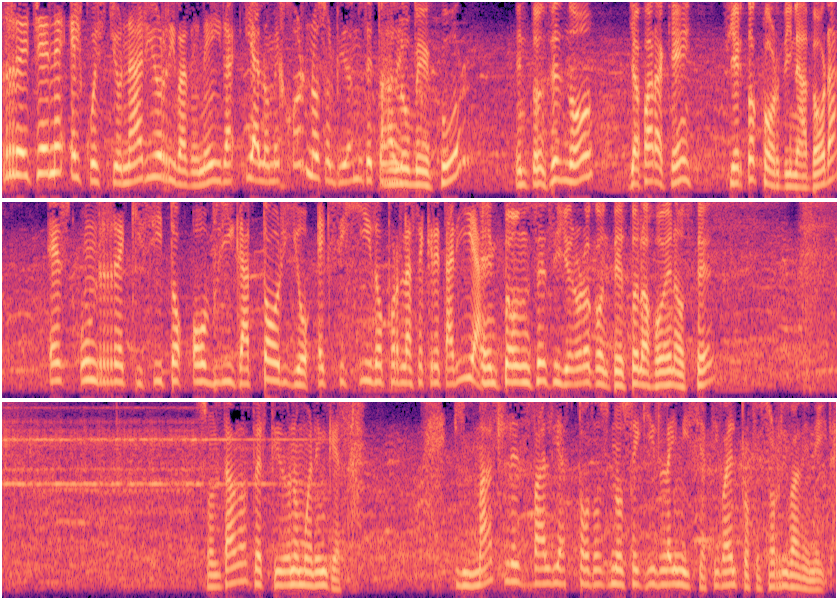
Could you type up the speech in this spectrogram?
Rellene el cuestionario Rivadeneira y a lo mejor nos olvidamos de todo ¿A lo mejor? Entonces no. ¿Ya para qué? ¿Cierto, coordinadora? Es un requisito obligatorio exigido por la Secretaría. Entonces, si yo no lo contesto, ¿la joden a usted? Soldado advertido no muere en guerra. Y más les vale a todos no seguir la iniciativa del profesor Rivadeneira.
